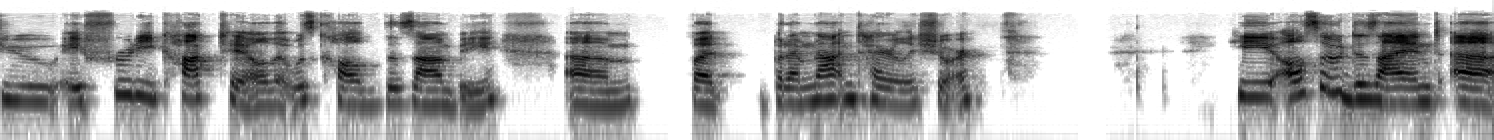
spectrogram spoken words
to a fruity cocktail that was called the zombie, um, but, but I'm not entirely sure. He also designed uh,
